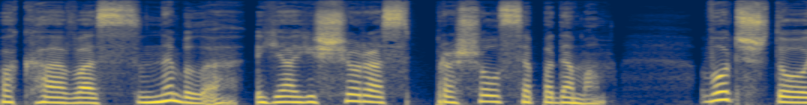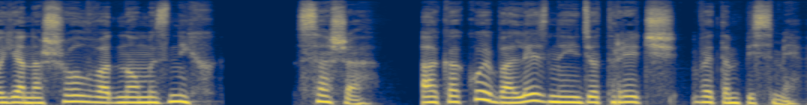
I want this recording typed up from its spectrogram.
«Пока вас не было, я еще раз прошелся по домам. Вот что я нашел в одном из них. Саша, о какой болезни идет речь в этом письме?»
